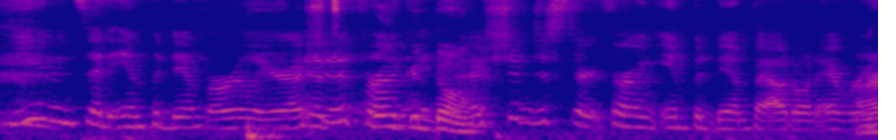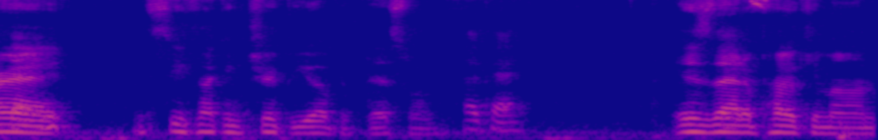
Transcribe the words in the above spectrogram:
You even said impidimp earlier. I should have thrown. I should just start throwing impidimp out on everything. right. Let's see if I can trip you up with this one. Okay. Is that a Pokemon?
